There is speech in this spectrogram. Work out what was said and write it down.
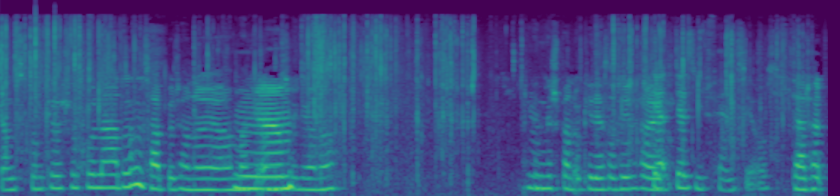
ganz dunkler Schokolade. Zartbitter, ne? Ja, mag ich Ja. auch nicht so gerne. Ich bin gespannt. Okay, der ist auf jeden Fall. Der, der sieht fancy aus. Der hat halt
